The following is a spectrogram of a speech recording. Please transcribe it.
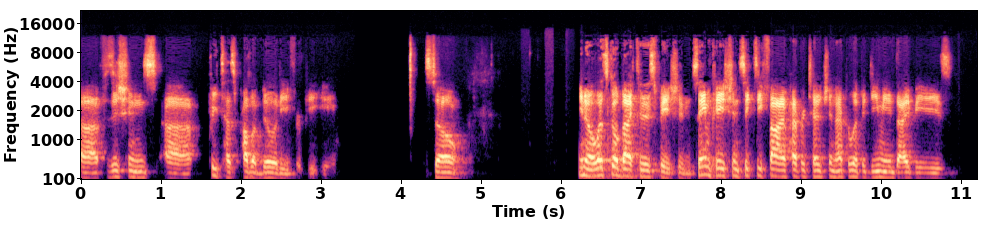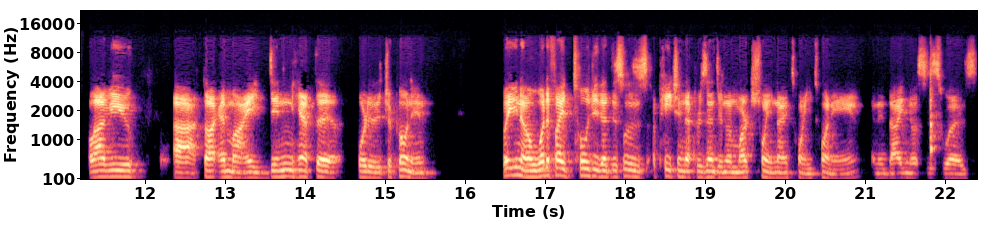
uh, physician's uh, pretest probability for PE. So you know, let's go back to this patient. Same patient, 65, hypertension, hyperlipidemia, and diabetes. A lot of you uh, thought MI didn't have to order the troponin. But you know, what if I told you that this was a patient that presented on March 29, 2020, and the diagnosis was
